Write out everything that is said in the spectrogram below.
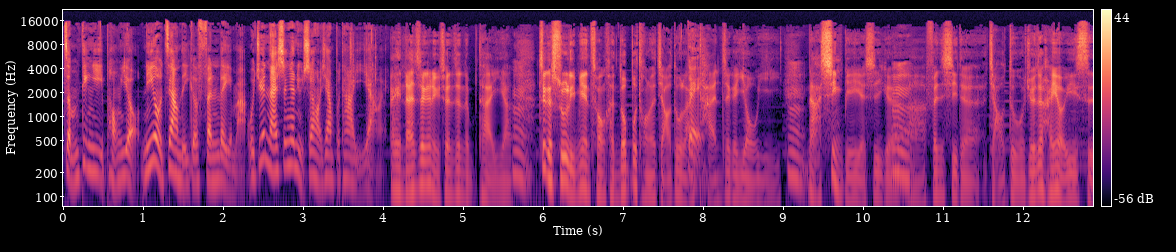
怎么定义朋友？你有这样的一个分类吗？我觉得男生跟女生好像不太一样、欸，哎，哎，男生跟女生真的不太一样。嗯，这个书里面从很多不同的角度来谈这个友谊，嗯，那性别也是一个、嗯、呃分析的角度，我觉得很有意思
